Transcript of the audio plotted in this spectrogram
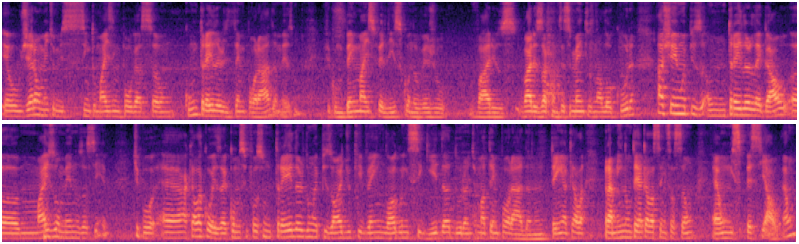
eu geralmente me sinto mais empolgação com trailer de temporada mesmo. Fico bem mais feliz quando eu vejo vários, vários acontecimentos na loucura. Achei um, um trailer legal, uh, mais ou menos assim. Tipo, é aquela coisa, é como se fosse um trailer de um episódio que vem logo em seguida durante uma temporada. Não tem aquela. para mim não tem aquela sensação, é um especial. É um,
